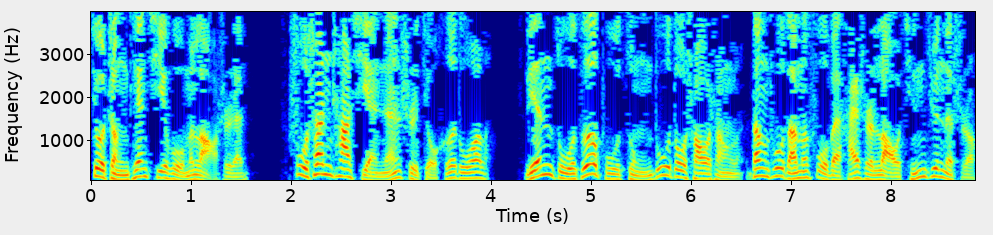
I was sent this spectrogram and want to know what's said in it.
就整天欺负我们老实人。富山叉显然是酒喝多了，连祖泽普总督都烧上了。当初咱们父辈还是老秦军的时候，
